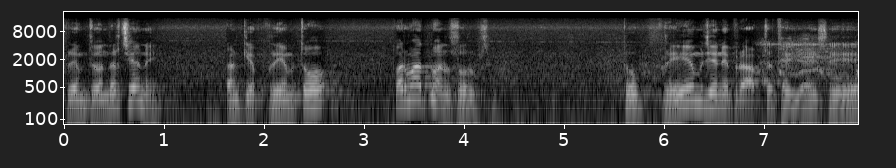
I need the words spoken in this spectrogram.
પ્રેમ તો અંદર છે નહીં. કારણ કે પ્રેમ તો પરમાત્માનું સ્વરૂપ છે. તો પ્રેમ જેને પ્રાપ્ત થઈ જાય છે,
